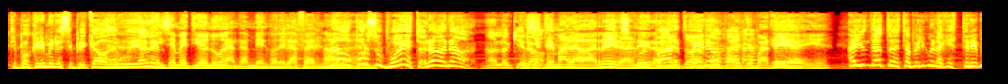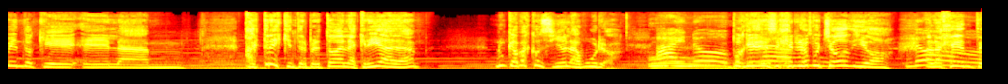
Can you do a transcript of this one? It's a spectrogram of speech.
tipo crímenes y pecados de Woody Allen. Ahí se metió en una también con el afer, ¿no? No, Eh, por supuesto, no, no, no lo quiero. Pusiste mal la barrera, negro. disculpar, No toda pero culpa del que patea eh, ahí, eh. hay un dato de esta película que es tremendo que eh, la mm, actriz que interpretó a la criada nunca más consiguió laburo. Ay, no. Porque se generó mucho odio No. a la gente.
